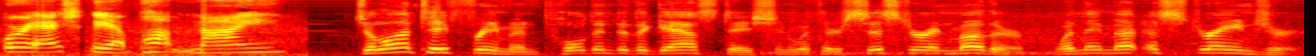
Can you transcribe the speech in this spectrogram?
We're actually at pump nine. Jalonta Freeman pulled into the gas station with her sister and mother when they met a stranger.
